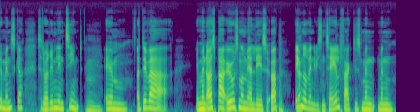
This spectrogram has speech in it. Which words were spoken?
7-8 mennesker, så det var rimelig intimt. Mm. Øhm, og det var jamen også bare øve sådan noget med at læse op. Ikke ja. nødvendigvis en tale faktisk, men, men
